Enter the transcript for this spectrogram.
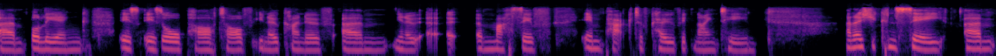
um, bullying is is all part of you know kind of um, you know a, a, massive impact of COVID nineteen. And as you can see, um,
